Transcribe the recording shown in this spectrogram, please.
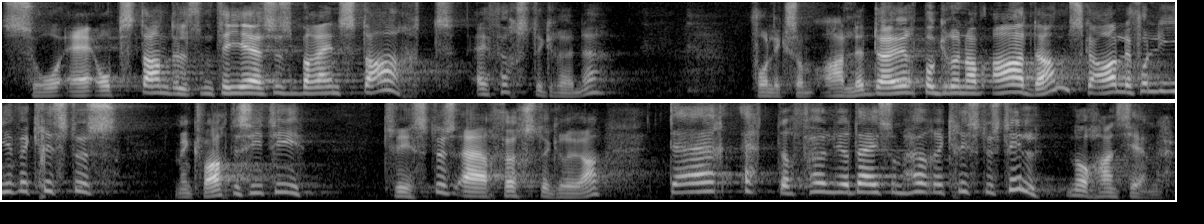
så er oppstandelsen til Jesus bare en start, ei førstegrønne. For liksom alle dør pga. Adam, skal alle få livet Kristus, men hver til sin tid. Kristus er førstegrøa. Deretter følger de som hører Kristus til, når han kommer.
